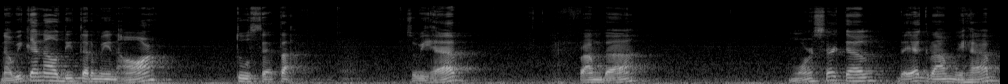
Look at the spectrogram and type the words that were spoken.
Now we can now determine our 2 theta. So we have from the Mohr circle diagram we have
